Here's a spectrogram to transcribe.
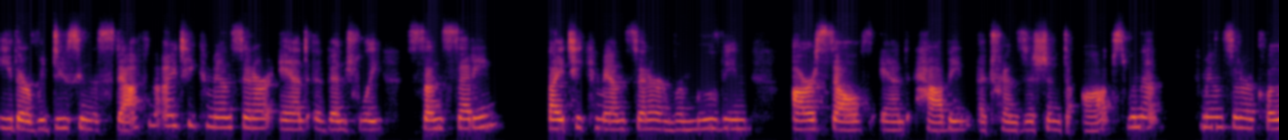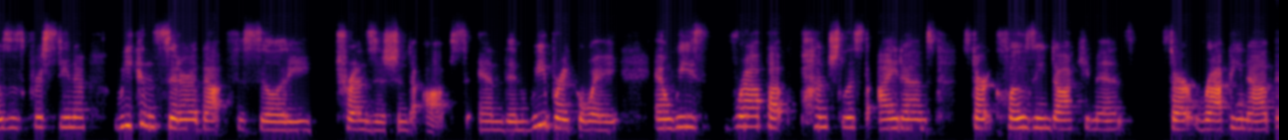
either reducing the staff in the IT command center and eventually sunsetting the IT command center and removing ourselves and having a transition to ops. When that command center closes, Christina, we consider that facility transition to ops. And then we break away and we wrap up punch list items, start closing documents, start wrapping up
